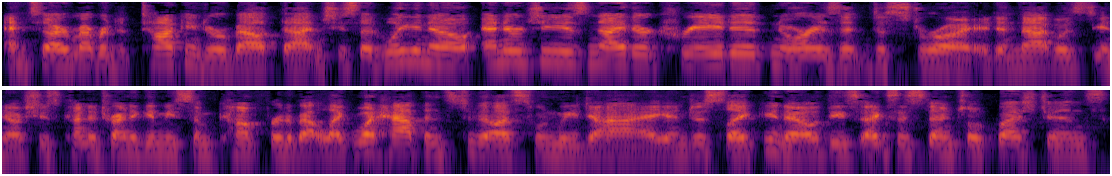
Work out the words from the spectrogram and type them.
and so I remember talking to her about that. And she said, well, you know, energy is neither created nor is it destroyed. And that was, you know, she was kind of trying to give me some comfort about like what happens to us when we die and just like, you know, these existential questions.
